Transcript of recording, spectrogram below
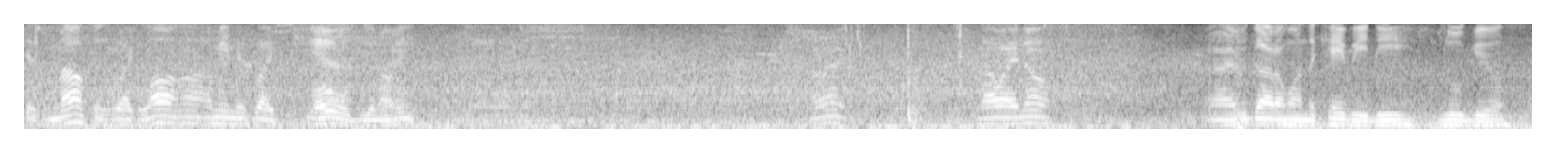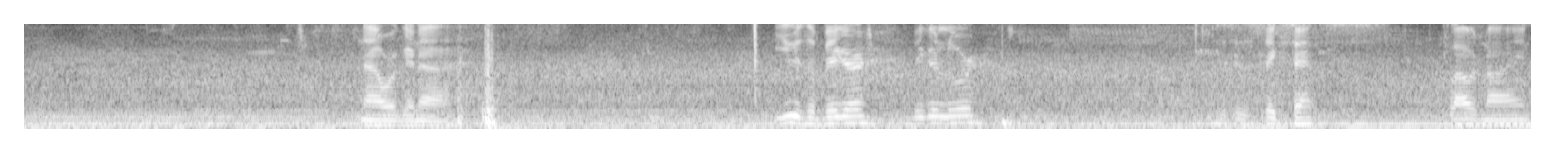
His mouth is like long, huh? I mean, it's like Yeah, old, you know, he's, Yeah, all right. Now I know. All right, we got him on the KVD bluegill. Now we're gonna use a bigger, bigger lure. This is 6th Sense, Cloud Nine.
